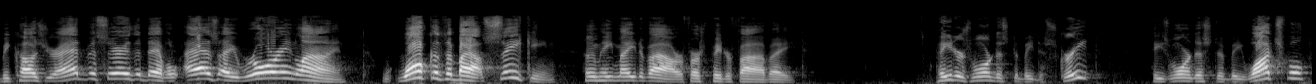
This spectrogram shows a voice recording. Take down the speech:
because your adversary the devil, as a roaring lion, walketh about seeking whom he may devour. 1 Peter 5 8. Peter's warned us to be discreet. He's warned us to be watchful.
